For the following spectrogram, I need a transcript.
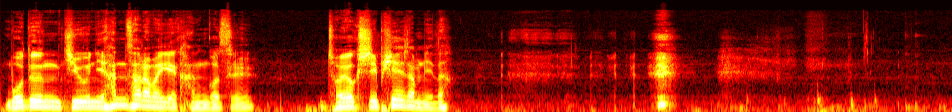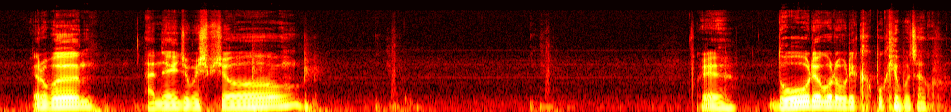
모든 기운이 한 사람에게 간 것을 저 역시 피해자입니다. 여러분 안녕히 주무십시오. 그래 노력으로 우리 극복해 보자고.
